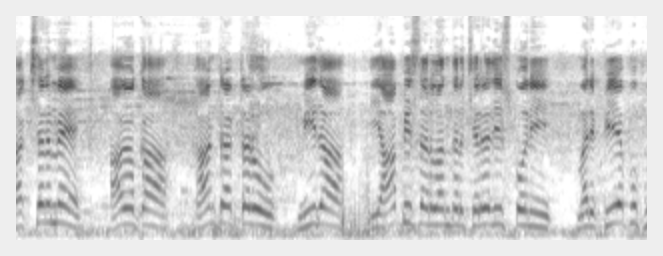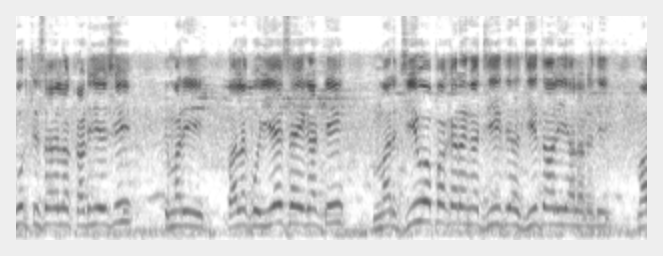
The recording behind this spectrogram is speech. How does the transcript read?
తక్షణమే ఆ యొక్క కాంట్రాక్టరు మీద ఈ ఆఫీసర్లందరూ చర్య తీసుకొని మరి పిఎఫ్ పూర్తి స్థాయిలో కట్ చేసి మరి వాళ్ళకు ఏసఐ కట్టి మరి జీవోపకరంగా జీత జీతాలు ఇవ్వాలనేది మా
